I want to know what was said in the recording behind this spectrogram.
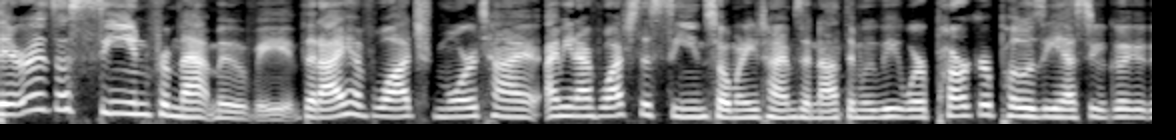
There is a scene from that movie that I have watched more time. I mean, I've watched the scene so many times and not the movie where Parker Posey has to go,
